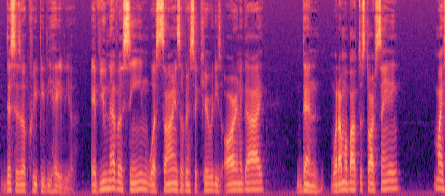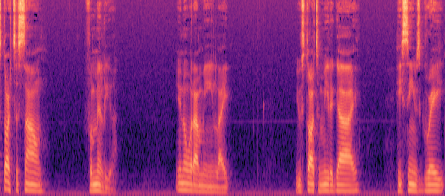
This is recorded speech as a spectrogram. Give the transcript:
this is a creepy behavior. If you never seen what signs of insecurities are in a guy, then what I'm about to start saying might start to sound familiar. You know what I mean? Like, you start to meet a guy, he seems great,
